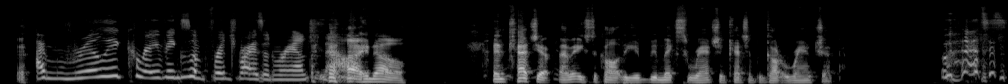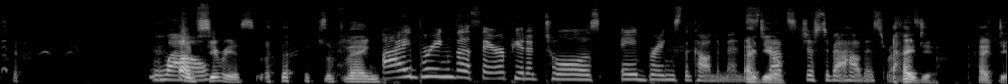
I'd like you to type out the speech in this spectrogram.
I'm really craving some french fries and ranch now. I know. And ketchup. I used to call it, you mix ranch and ketchup and call it ranchup. wow. I'm serious. it's a thing. I bring the therapeutic tools, Abe brings the condiments. I do. That's just about how this runs. I do. I do.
